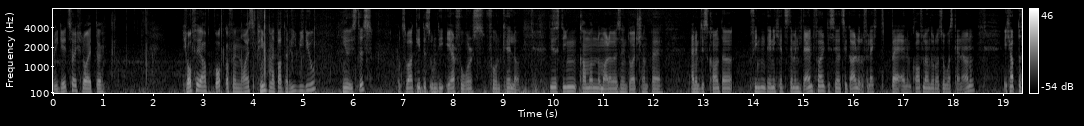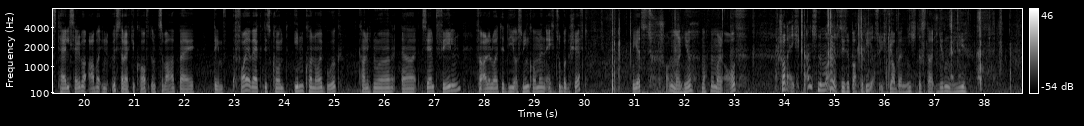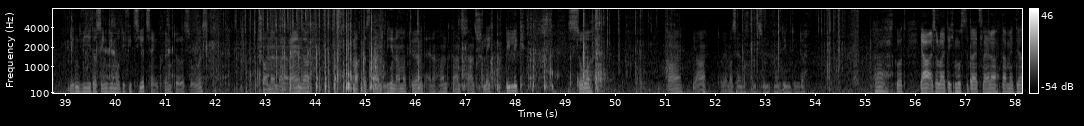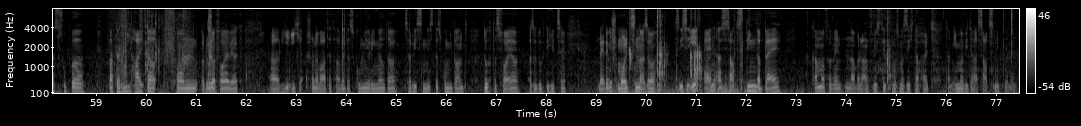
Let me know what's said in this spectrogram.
Wie geht's euch Leute? Ich hoffe, ihr habt Bock auf ein neues Pimp My Batterie Video. Hier ist es. Und zwar geht es um die Air Force von Keller. Dieses Ding kann man normalerweise in Deutschland bei einem Discounter finden, den ich jetzt, der nicht einfällt, ist ja jetzt egal, oder vielleicht bei einem Kaufland oder sowas, keine Ahnung. Ich habe das Teil selber aber in Österreich gekauft und zwar bei dem Feuerwerk-Discount in Korneuburg. Kann ich nur äh, sehr empfehlen für alle Leute, die aus Wien kommen. Echt super Geschäft. Jetzt schauen wir mal hier, machen wir mal auf. Schaut eigentlich ganz normal aus, diese Batterie. Also ich glaube nicht, dass da irgendwie irgendwie das irgendwie modifiziert sein könnte oder sowas. Schauen wir mal rein da. Ich mache das dann wie ein Amateur mit einer Hand, ganz, ganz schlecht und billig. So. Ah, ja, da werden wir es einfach anzünden an dem Ding da. Ach Gott. Ja, also Leute, ich musste da jetzt leider damit der super Batteriehalter von Röder Feuerwerk, äh, wie ich schon erwartet habe, das Gummiringel da zerrissen ist, das Gummiband durch das Feuer, also durch die Hitze, leider geschmolzen. Also es ist eh ein Ersatzding dabei, kann man verwenden, aber langfristig muss man sich da halt dann immer wieder Ersatz mitnehmen.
